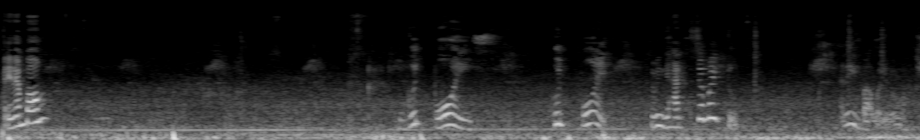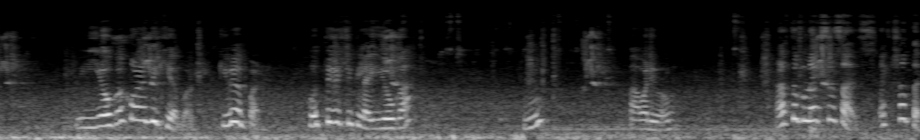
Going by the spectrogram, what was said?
তাই না, পম? গুড বয়েস গুড বয় তুমি হাঁটতে যাব একটু? আরে বাবা। রে বাবা যোগা করে দেখি আবার, কি ব্যাপার? কোথেকে শিখলা যোগা হুম বাবারি বাবা এতগুলো এক্সারসাইজ একসাথে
